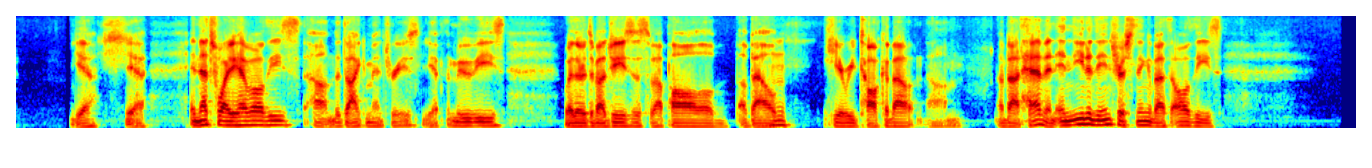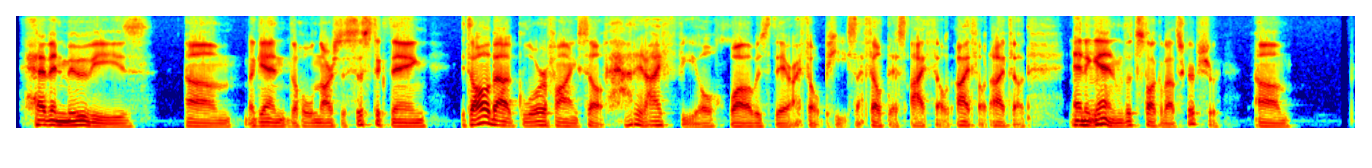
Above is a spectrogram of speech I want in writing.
yeah yeah and that's why you have all these um, the documentaries you have the movies whether it's about jesus about paul about mm-hmm. here we talk about um, about heaven and you know the interesting thing about all these heaven movies um, again the whole narcissistic thing it's all about glorifying self. How did I feel while I was there? I felt peace. I felt this. I felt, I felt, I felt. And mm-hmm. again, let's talk about scripture. Um,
